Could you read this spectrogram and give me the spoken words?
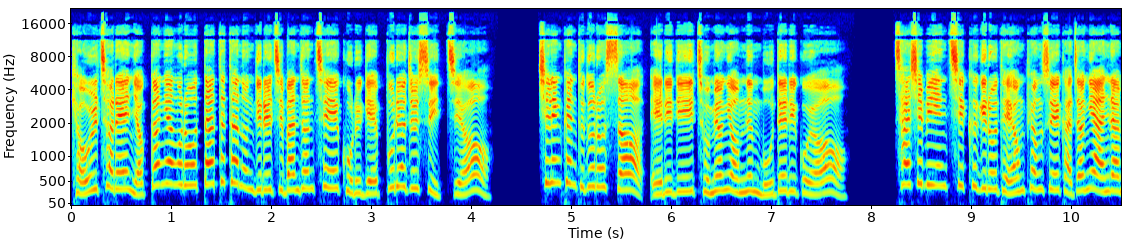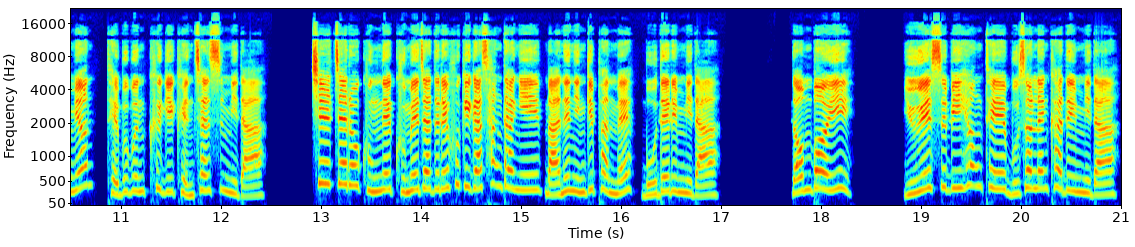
겨울철엔 역방향으로 따뜻한 온기를 집안 전체에 고르게 뿌려줄 수 있지요. 실링팬 구도로서 LED 조명이 없는 모델이고요. 42인치 크기로 대형 평수의 가정이 아니라면 대부분 크기 괜찮습니다. 실제로 국내 구매자들의 후기가 상당히 많은 인기 판매 모델입니다. 넘버 2. USB 형태의 무선랜 카드입니다.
